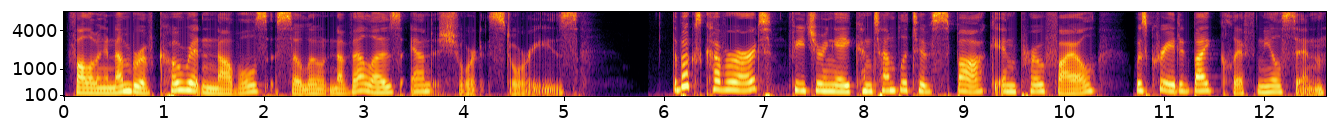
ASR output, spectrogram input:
following a number of co written novels, solo novellas, and short stories. The book's cover art, featuring a contemplative Spock in profile, was created by Cliff Nielsen,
